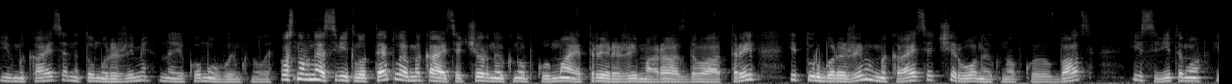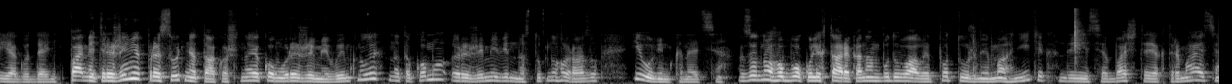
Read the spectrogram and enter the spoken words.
і вмикається на тому режимі, на якому вимкнули. Основне світло тепле вмикається чорною кнопкою, має три режима: раз, два, три. І турборежим вмикається червоною кнопкою. Бац. І світимо як в день. Пам'ять режимів присутня також. На якому режимі вимкнули, на такому режимі він наступного разу і увімкнеться. З одного боку ліхтарика нам будували потужний магнітик. Дивіться, бачите, як тримається.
